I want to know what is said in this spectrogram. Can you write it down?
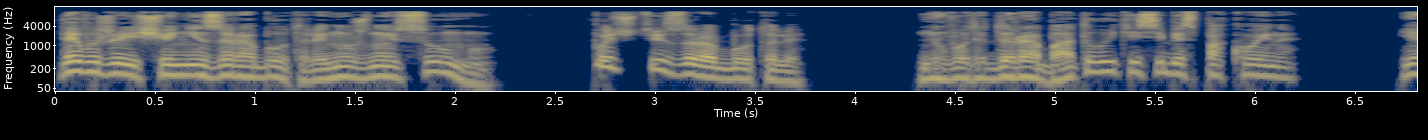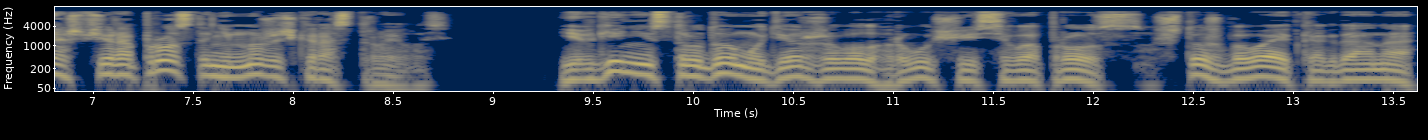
да вы же еще не заработали нужную сумму. — Почти заработали. — Ну вот и дорабатывайте себе спокойно. Я ж вчера просто немножечко расстроилась. Евгений с трудом удерживал рвущийся вопрос, что ж бывает, когда она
